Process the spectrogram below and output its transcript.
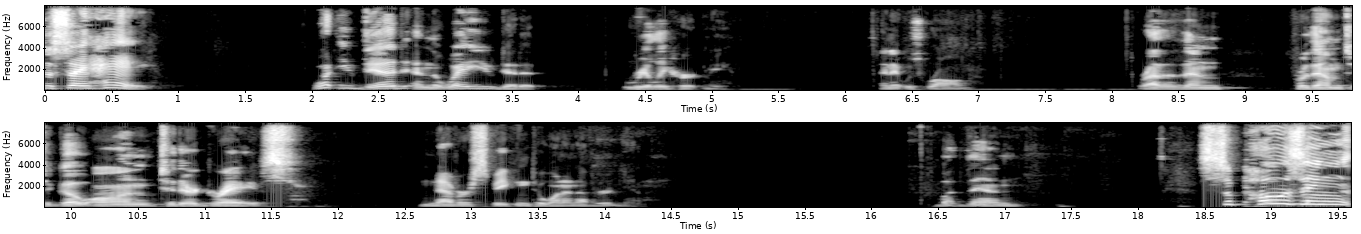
to say, hey, what you did and the way you did it really hurt me, and it was wrong, rather than for them to go on to their graves, never speaking to one another again. But then, supposing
